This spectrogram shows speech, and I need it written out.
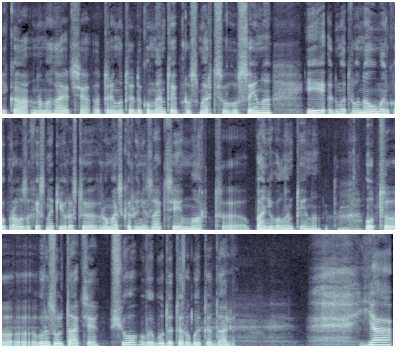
яка намагається отримати документи про смерть свого сина, і Дмитро Науменко, правозахисник, юрист громадської організації Март. Е, Пані Валентино, Питання. от е, в результаті що ви будете робити далі? Я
